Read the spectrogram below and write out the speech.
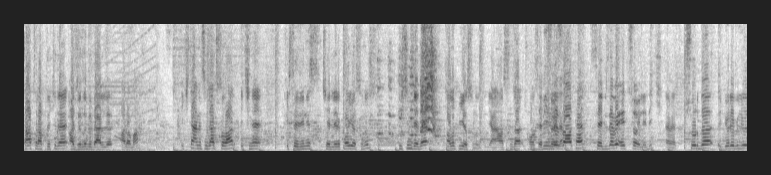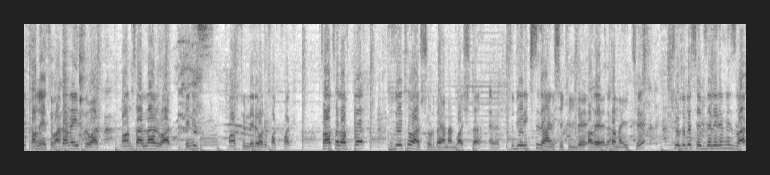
Sağ taraftaki de acılı biberli aroma. İki tane sıcak su var. İçine istediğiniz şeyleri koyuyorsunuz. Pişince de alıp yiyorsunuz. Yani aslında konsepti Biz böyle. de zaten sebze ve et söyledik. Evet. Şurada görebiliyorsunuz. Dana eti var. Dana eti var. Mantarlar var. Deniz mahsulleri var ufak ufak. Sağ tarafta kuzu eti var şurada hemen başta. Evet. Şu diğer ikisi de aynı şekilde Dana e, eti. dana eti. Şurada da sebzelerimiz var.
